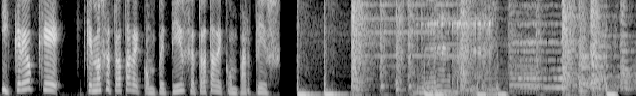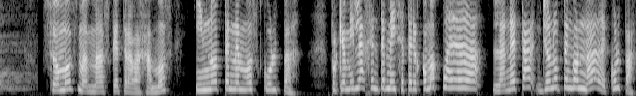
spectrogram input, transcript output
Y creo que, que no se trata de competir, se trata de compartir. Somos mamás que trabajamos y no tenemos culpa. Porque a mí la gente me dice, pero ¿cómo puede? La neta, yo no tengo nada de culpa.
